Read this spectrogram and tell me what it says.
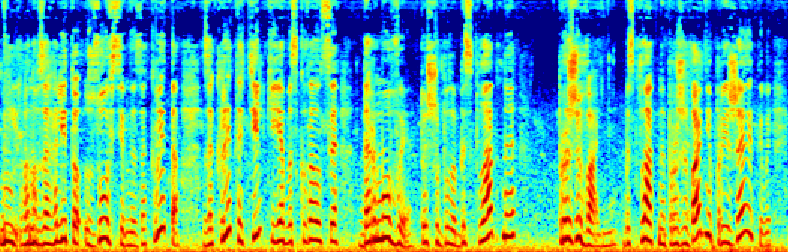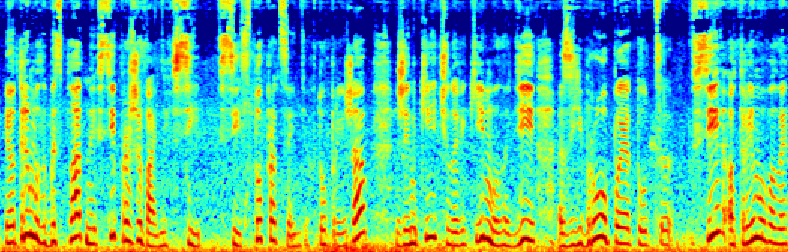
Ні, воно взагалі-то зовсім не закрито. Закрите тільки, я би сказала, це дармове. То, що було безплатне проживання. Безплатне проживання, приїжджаєте ви і отримали безплатне всі проживання. Всі, всі, 100%. Хто приїжджав, жінки, чоловіки, молоді з Європи. Тут е, всі отримували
